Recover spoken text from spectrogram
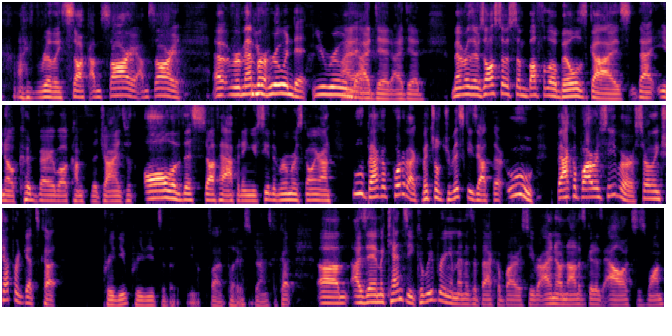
I really suck. I'm sorry. I'm sorry. Uh, remember, you ruined it. You ruined I, it. I did. I did. Remember, there's also some Buffalo Bills guys that you know could very well come to the Giants with all of this stuff happening. You see the rumors going around. Ooh, backup quarterback Mitchell Trubisky's out there. Ooh, backup wide receiver Sterling Shepard gets cut. Preview, preview to the you know five players the Giants could cut. Um, Isaiah McKenzie, could we bring him in as a backup wide receiver? I know not as good as Alex is one.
